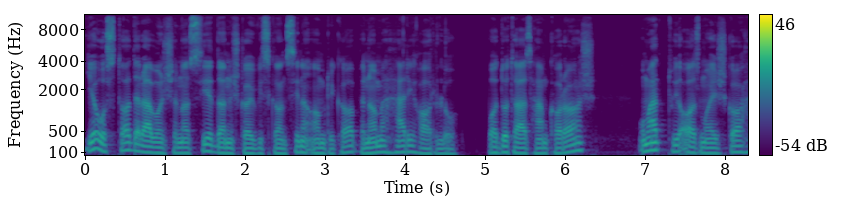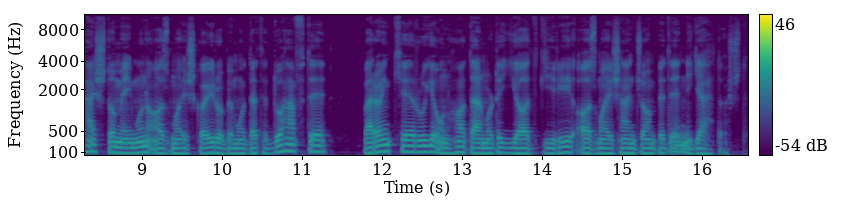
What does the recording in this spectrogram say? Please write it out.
یه استاد روانشناسی دانشگاه ویسکانسین آمریکا به نام هری هارلو با دو تا از همکاراش اومد توی آزمایشگاه هشت میمون آزمایشگاهی رو به مدت دو هفته برای اینکه روی اونها در مورد یادگیری آزمایش انجام بده نگه داشت.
